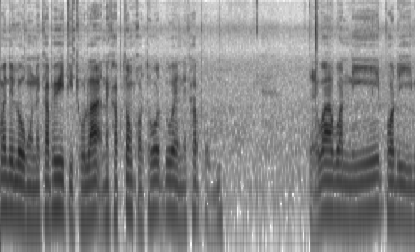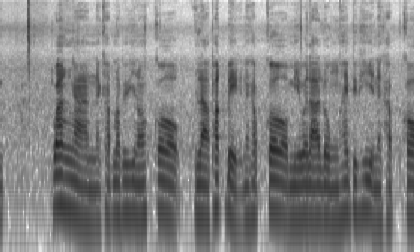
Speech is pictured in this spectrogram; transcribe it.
ไม่ได้ลงนะครับพี่ๆติดธุระนะครับต้องขอโทษด้วยนะครับผม แต่ว่าวันนี้พอดีว่างงานนะครับเนาะพี่ๆเนาะก็เวลาพักเบรกนะครับ ก็มีเวลาลงให้พี่ๆนะครับ ก็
